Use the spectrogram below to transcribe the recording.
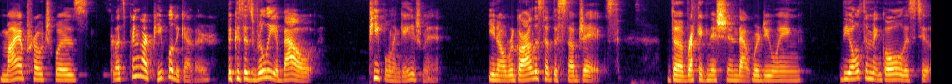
my approach was let's bring our people together because it's really about people engagement. You know, regardless of the subject, the recognition that we're doing, the ultimate goal is to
